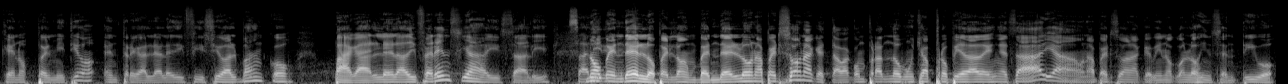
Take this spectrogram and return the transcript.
que nos permitió entregarle al edificio al banco, pagarle la diferencia y salir. Salir. No, venderlo, perdón, venderlo a una persona que estaba comprando muchas propiedades en esa área, a una persona que vino con los incentivos,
